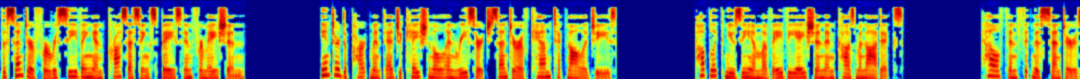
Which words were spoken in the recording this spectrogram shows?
the Center for Receiving and Processing Space Information Inter-Department Educational and Research Center of CAM Technologies Public Museum of Aviation and Cosmonautics Health and Fitness Centers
